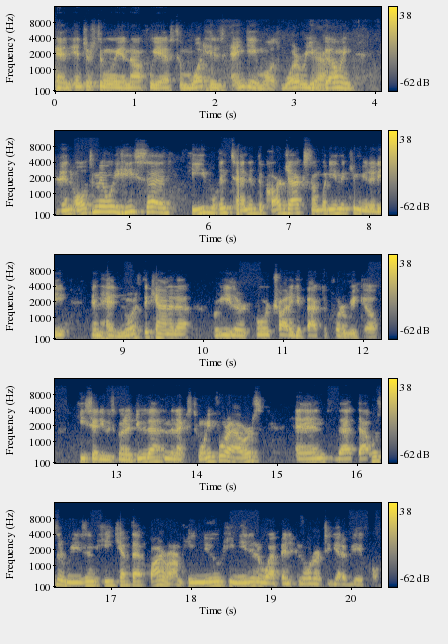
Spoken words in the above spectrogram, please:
And interestingly enough, we asked him what his end game was. Where were you Yeah. going? And ultimately, he said he intended to carjack somebody in the community and head north to Canada or either or try to get back to Puerto Rico. He said he was going to do that in the next 24 hours, and that that was the reason he kept that firearm. He knew he needed a weapon in order to get a vehicle.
